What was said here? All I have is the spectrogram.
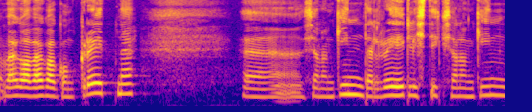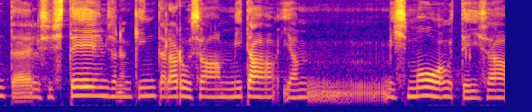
väga-väga konkreetne. Äh, seal on kindel reeglistik, seal on kindel süsteem, seal on kindel arusaam, mida ja mismoodi sa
